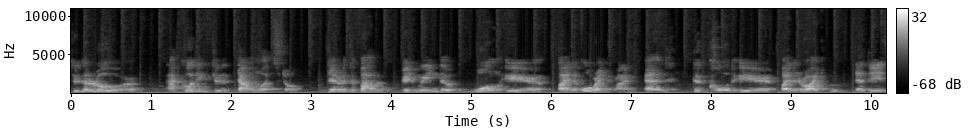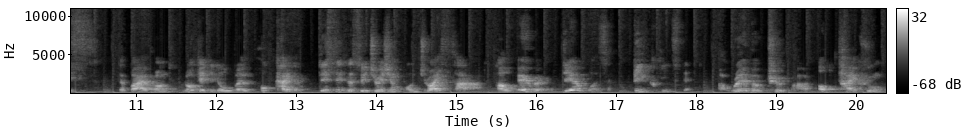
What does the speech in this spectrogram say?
to the lower according to the downward slope. There is a battle between the warm air by the orange line and the cold air by the light blue, that is the Baiu front located over Hokkaido. This is the situation on dry 3rd. However, there was a big incident. A rebel trooper of typhoon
